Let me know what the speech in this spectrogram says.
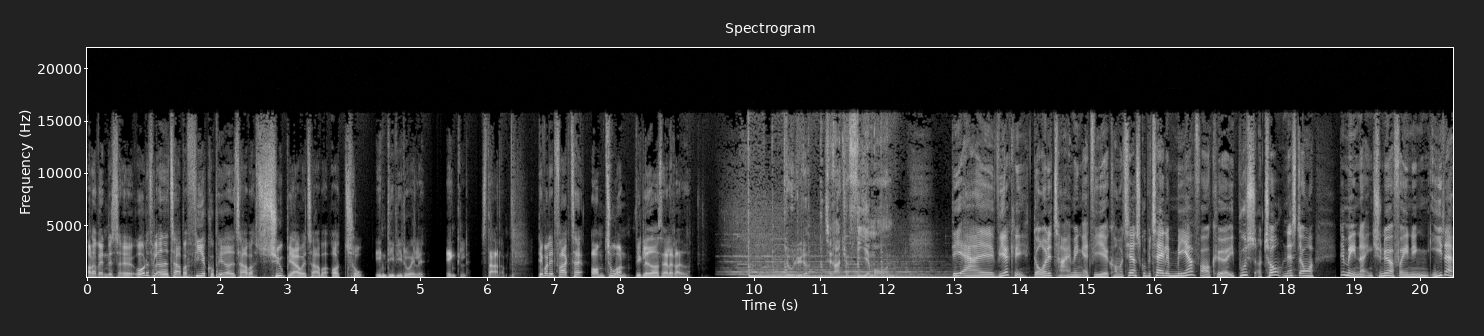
Og der ventes øh, otte flade etapper, fire kuperede etapper, syv bjergetapper og to individuelle enkeltstarter. Det var lidt fakta om turen. Vi glæder os allerede. Du lytter til Radio 4 morgen. Det er øh, virkelig dårlig timing, at vi øh, kommer til at skulle betale mere for at køre i bus og tog næste år. Det mener Ingeniørforeningen IDA.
